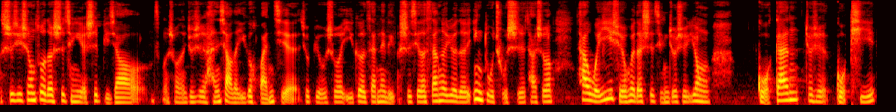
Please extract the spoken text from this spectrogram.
实习生做的事情也是比较怎么说呢，就是很小的一个环节。就比如说一个在那里实习了三个月的印度厨师，他说他唯一学会的事情就是用。果干就是果皮，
